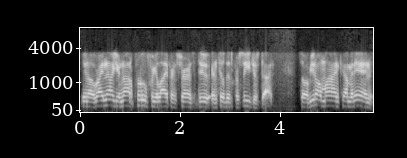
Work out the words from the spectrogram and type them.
you know, right now you're not approved for your life insurance due until this procedure's done. So if you don't mind coming in,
